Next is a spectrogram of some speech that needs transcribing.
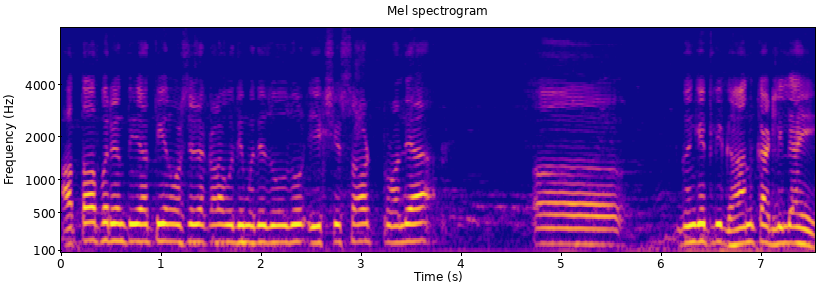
आतापर्यंत या तीन वर्षाच्या कालावधीमध्ये जवळजवळ एकशे साठ ट्रॉल्या गंगेतली घाण काढलेली आहे.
